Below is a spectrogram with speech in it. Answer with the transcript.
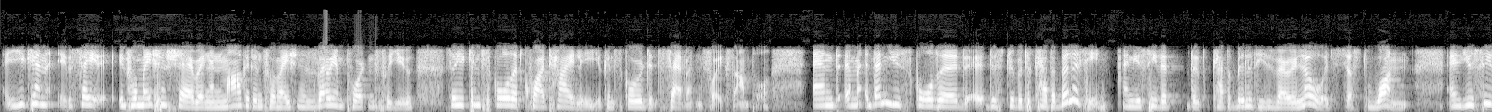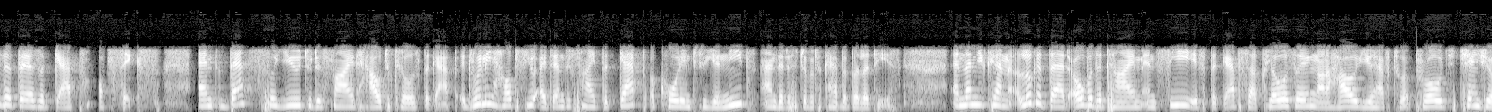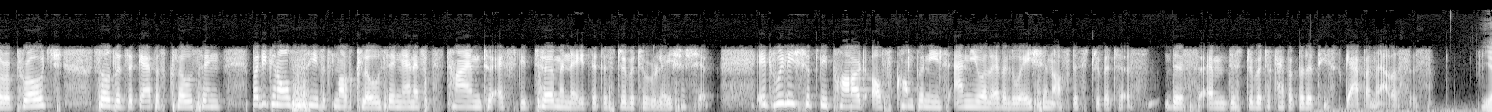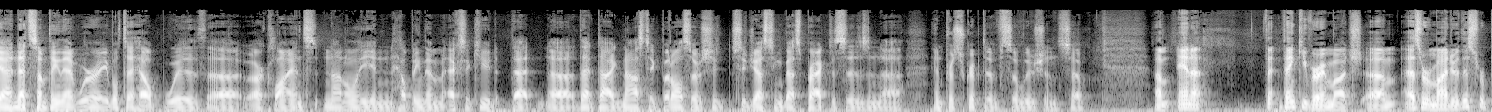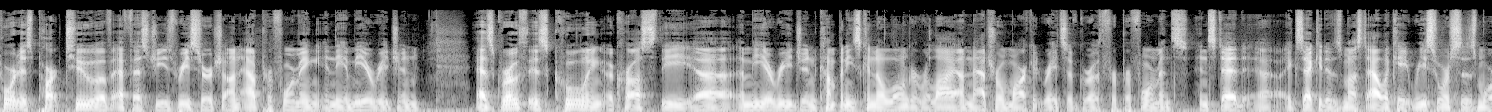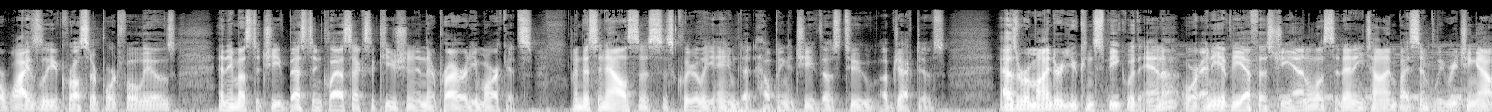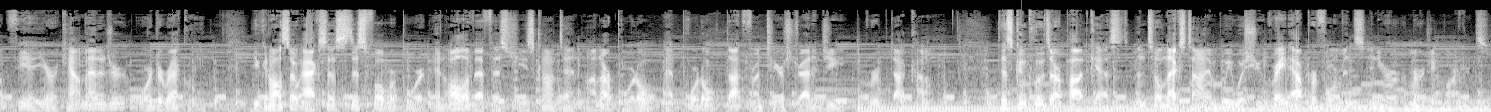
You can say information sharing and market information is very important for you, so you can score that quite highly. You can score it at seven, for example, and, um, and then you score the distributor capability, and you see that the capability is very low. It's just one, and you see that there's a gap of six. And that's for you to decide how to close the gap. It really helps you identify the gap according to your needs and the distributor capabilities. And then you can look at that over the time and see if the gaps are closing or how you have to approach, change your approach so that the gap is closing. But you can also see if it's not closing and if it's time to actually terminate the distributor relationship. It really should be part of companies' annual evaluation of distributors, this um, distributor capabilities gap analysis. Yeah, and that's something that we're able to help with uh, our clients, not only in helping them execute that uh, that diagnostic, but also su- suggesting best practices and uh, and prescriptive solutions. So, um, Anna, th- thank you very much. Um, as a reminder, this report is part two of FSG's research on outperforming in the EMEA region. As growth is cooling across the uh, EMEA region, companies can no longer rely on natural market rates of growth for performance. Instead, uh, executives must allocate resources more wisely across their portfolios, and they must achieve best in class execution in their priority markets. And this analysis is clearly aimed at helping achieve those two objectives. As a reminder, you can speak with Anna or any of the FSG analysts at any time by simply reaching out via your account manager or directly. You can also access this full report and all of FSG's content on our portal at portal.frontierstrategygroup.com. This concludes our podcast. Until next time, we wish you great outperformance in your emerging markets.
